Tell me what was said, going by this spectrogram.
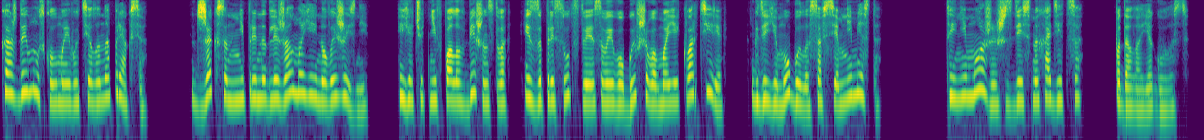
Каждый мускул моего тела напрягся. Джексон не принадлежал моей новой жизни, и я чуть не впала в бешенство из-за присутствия своего бывшего в моей квартире, где ему было совсем не место. «Ты не можешь здесь находиться», — подала я голос.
